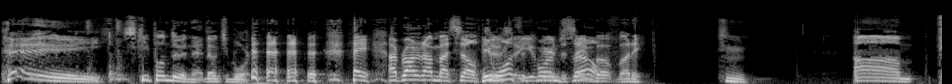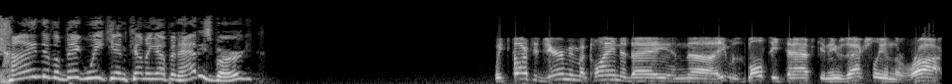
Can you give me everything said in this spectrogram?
Hey, just keep on doing that, don't you, Bort? hey, I brought it on myself. He too, wants so it you'll for be in the same himself. boat, buddy. Hmm. Um, kind of a big weekend coming up in Hattiesburg. We talked to Jeremy McClain today, and uh, he was multitasking. He was actually in the Rock,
